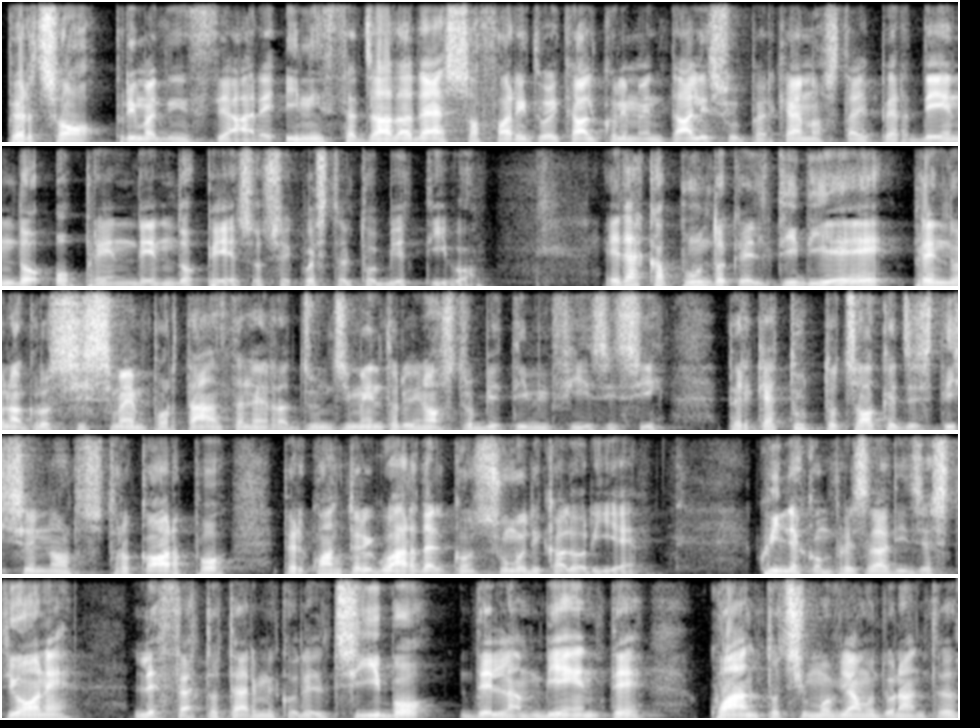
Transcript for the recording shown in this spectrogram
Perciò, prima di iniziare, inizia già da adesso a fare i tuoi calcoli mentali sul perché non stai perdendo o prendendo peso, se questo è il tuo obiettivo. Ed ecco appunto che il TDE prende una grossissima importanza nel raggiungimento dei nostri obiettivi fisici, perché è tutto ciò che gestisce il nostro corpo per quanto riguarda il consumo di calorie. Quindi è compresa la digestione, l'effetto termico del cibo, dell'ambiente, quanto ci muoviamo durante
